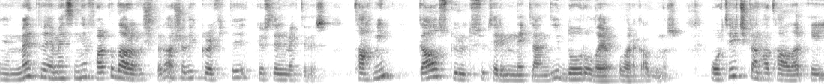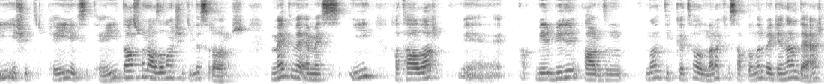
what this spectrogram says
E, MED ve MSI'nin farklı davranışları aşağıdaki grafikte gösterilmektedir. Tahmin, Gauss gürültüsü teriminin eklendiği doğru olay olarak alınır. Ortaya çıkan hatalar EI eşittir PI eksi TI daha sonra azalan şekilde sıralanır. MED ve MSI hatalar e, birbiri ardına dikkate alınarak hesaplanır ve genel değer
